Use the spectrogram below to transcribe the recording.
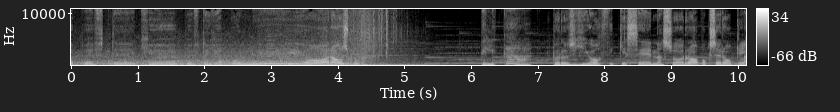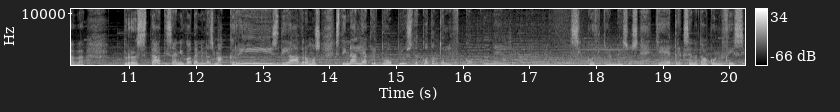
έπεφτε και έπεφτε για πολλή ώρα ώσπου... Τελικά προσγειώθηκε σε ένα σωρό από ξερόκλαδα Μπροστά της ανοιγόταν ένας μακρύς διάδρομος, στην άλλη άκρη του οποίου στεκόταν το λευκό κουνέλι. Σηκώθηκε αμέσως και έτρεξε να το ακολουθήσει.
